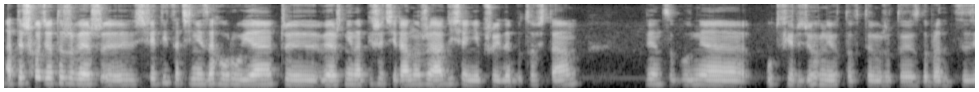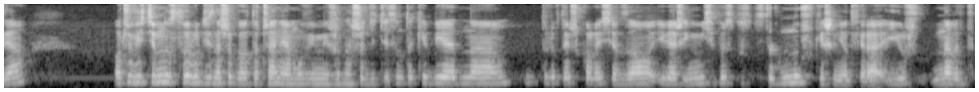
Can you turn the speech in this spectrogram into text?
A też chodzi o to, że wiesz, y, świetlica ci nie zachoruje, czy wiesz, nie napisze ci rano, że a dzisiaj nie przyjdę, bo coś tam. Więc ogólnie utwierdziło mnie to w tym, że to jest dobra decyzja. Oczywiście mnóstwo ludzi z naszego otoczenia mówi mi, że nasze dzieci są takie biedne, tyle w tej szkole siedzą i wiesz, i mi się po prostu ten nóż w kieszeni otwiera i już nawet,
